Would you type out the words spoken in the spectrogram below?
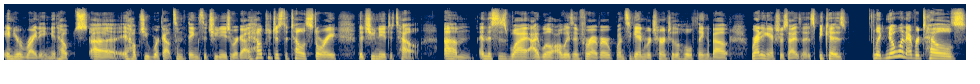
in your writing. It helped uh, it helped you work out some things that you need to work out. It helped you just to tell a story that you need to tell. Um, and this is why I will always and forever, once again, return to the whole thing about writing exercises because, like, no one ever tells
